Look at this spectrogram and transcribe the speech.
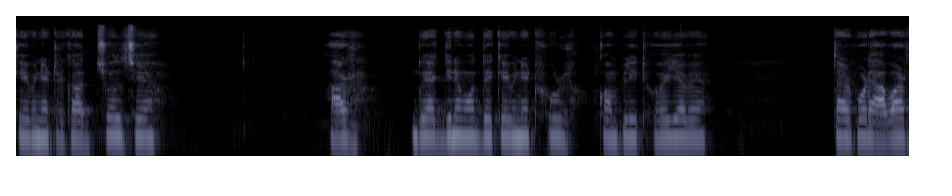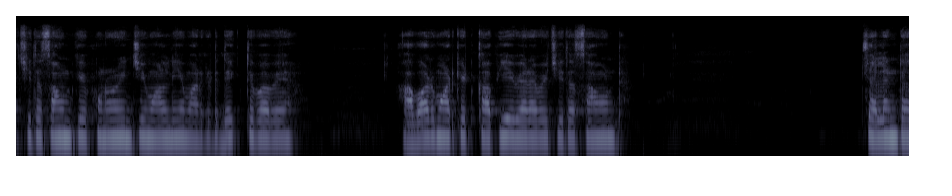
ক্যাবিনেটের কাজ চলছে। আর দু একদিনের মধ্যে ক্যাবিনেট ফুল কমপ্লিট হয়ে যাবে। তারপরে আবার চিতা সাউন্ডকে পনেরো ইঞ্চি মাল নিয়ে মার্কেটে দেখতে পাবে। আবার মার্কেট কাঁপিয়ে বেড়াবে চিতা সাউন্ড। চ্যানেলটা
